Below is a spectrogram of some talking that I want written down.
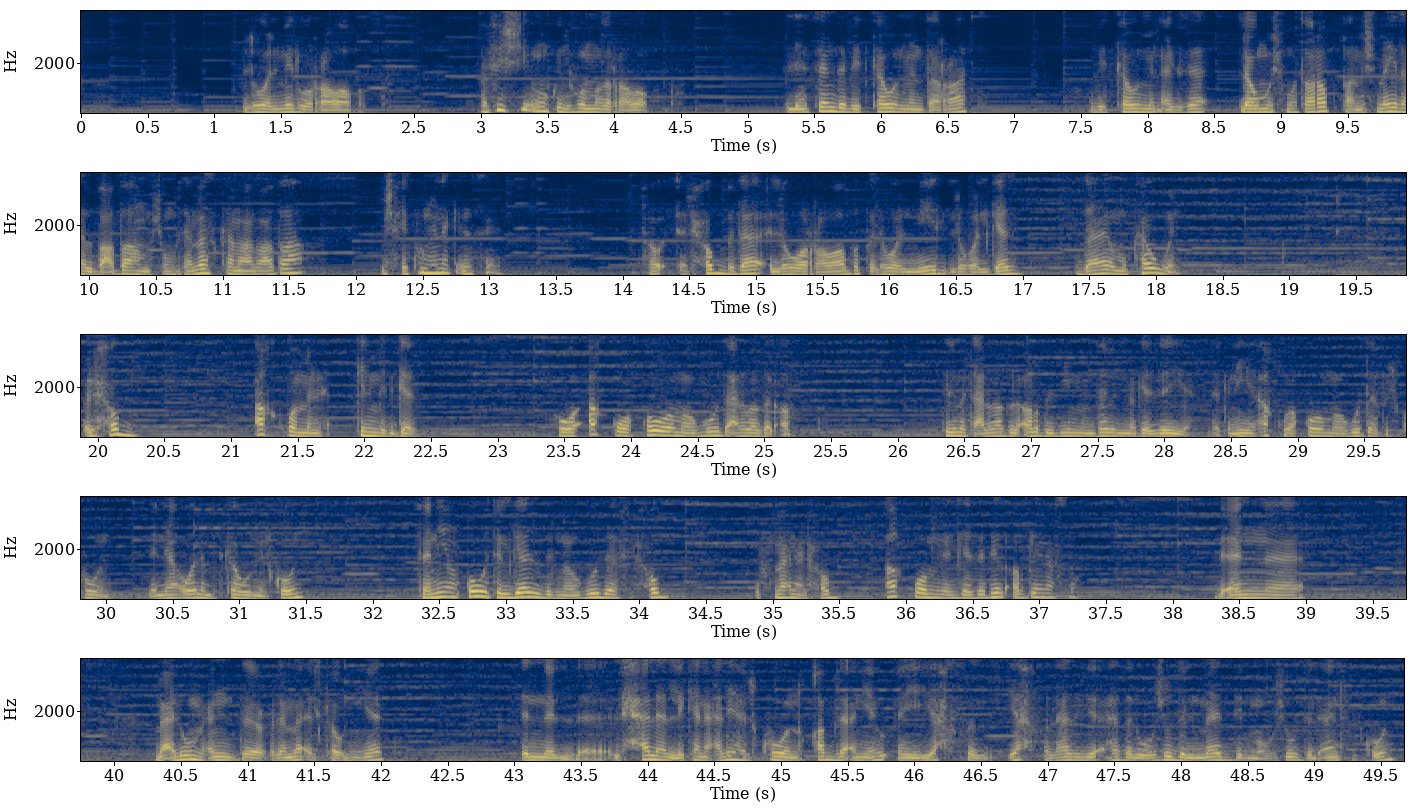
اللي هو الميل والروابط. مفيش شيء ممكن يكون من غير روابط. الإنسان ده بيتكون من ذرات وبيتكون من أجزاء. لو مش مترابطة مش مايلة لبعضها مش متماسكة مع بعضها مش هيكون هناك إنسان. فالحب ده اللي هو الروابط اللي هو الميل اللي هو الجذب ده مكون. الحب أقوى من كلمة جذب. هو أقوى قوة موجودة على وجه الأرض. كلمة على وجه الأرض دي من باب المجازية لكن هي أقوى قوة موجودة في الكون لأنها أولا بتكون الكون ثانيا قوة الجذب الموجودة في الحب وفي معنى الحب أقوى من الجاذبية الأرضية نفسها. لأن معلوم عند علماء الكونيات إن الحالة اللي كان عليها الكون قبل أن يحصل يحصل هذا الوجود المادي الموجود الآن في الكون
